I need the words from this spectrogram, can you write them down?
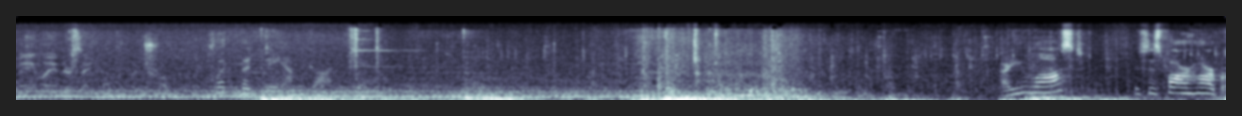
Mainlanders ain't nothing but trouble. Put the damn gun down. Are you lost? This is Far Harbor.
